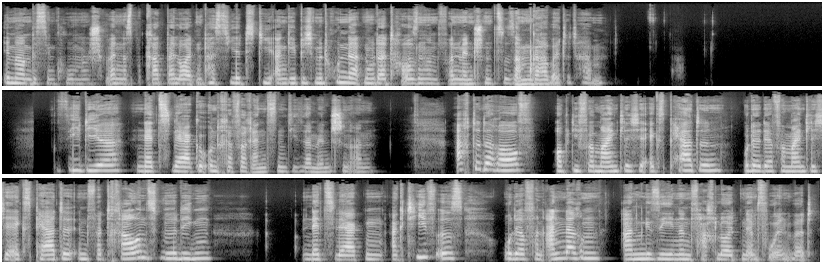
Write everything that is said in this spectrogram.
immer ein bisschen komisch, wenn das gerade bei Leuten passiert, die angeblich mit Hunderten oder Tausenden von Menschen zusammengearbeitet haben. Sieh dir Netzwerke und Referenzen dieser Menschen an. Achte darauf, ob die vermeintliche Expertin oder der vermeintliche Experte in vertrauenswürdigen Netzwerken aktiv ist oder von anderen angesehenen Fachleuten empfohlen wird.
